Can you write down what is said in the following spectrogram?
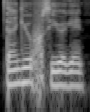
Thank you see you again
